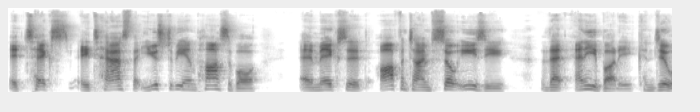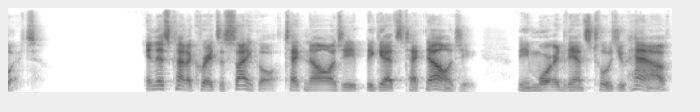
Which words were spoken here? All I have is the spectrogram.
It takes a task that used to be impossible and makes it oftentimes so easy that anybody can do it. And this kind of creates a cycle. Technology begets technology. The more advanced tools you have,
